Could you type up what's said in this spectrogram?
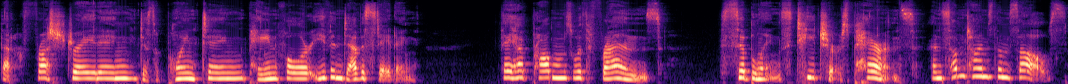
that are frustrating, disappointing, painful, or even devastating. They have problems with friends, siblings, teachers, parents, and sometimes themselves.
